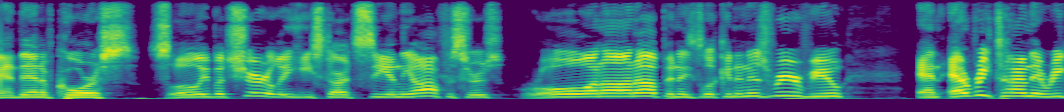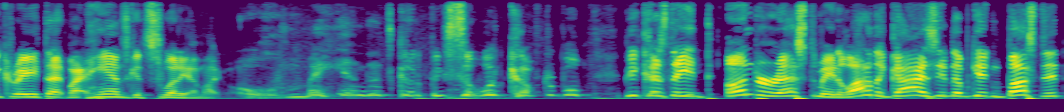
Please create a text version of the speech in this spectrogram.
and then, of course, slowly but surely, he starts seeing the officers rolling on up and he's looking in his rear view. And every time they recreate that, my hands get sweaty. I'm like, oh man, that's going to be so uncomfortable because they underestimate. A lot of the guys end up getting busted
